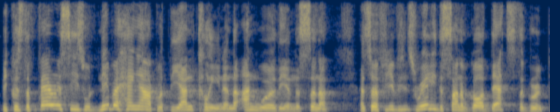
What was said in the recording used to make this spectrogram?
because the Pharisees would never hang out with the unclean and the unworthy and the sinner. And so, if he's really the Son of God, that's the group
